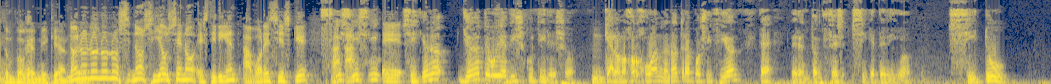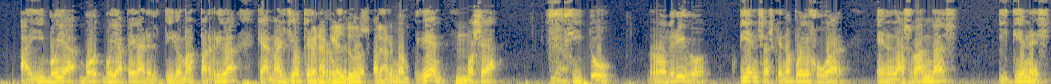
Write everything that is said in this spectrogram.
ir un poco, eh, Miki, antes. No, no, no, no, no, si, no, si ja ho sé, no, estic dient a veure si és que... Sí, a- a- sí, sí. eh, Sí, yo no, yo no te voy a discutir eso. Hmm. Que a lo mejor jugando en otra posición, eh, pero entonces sí que te digo, si tú ahí voy a voy, voy a pegar el tiro más para arriba, que además yo creo Pero que Roberto lo está claro. haciendo muy bien. Hmm. O sea, si tú, Rodrigo, piensas que no puede jugar en las bandas y tienes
